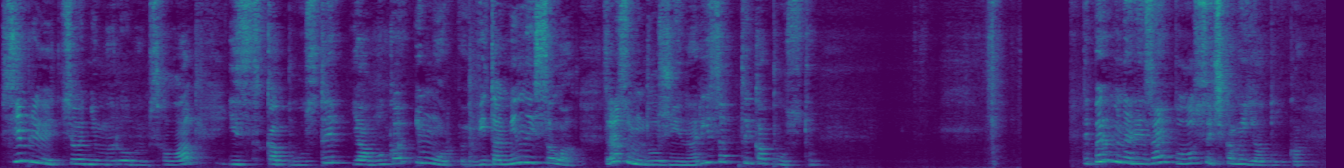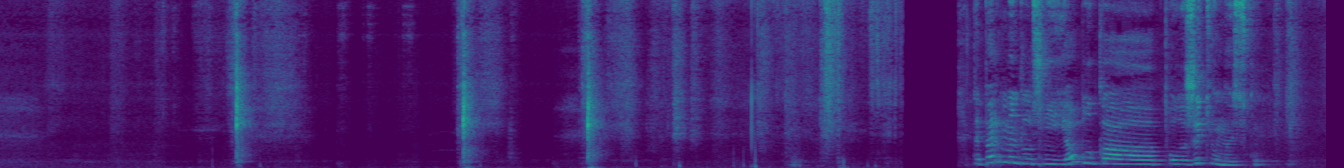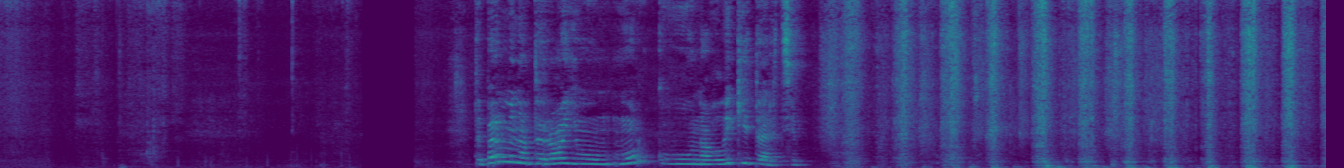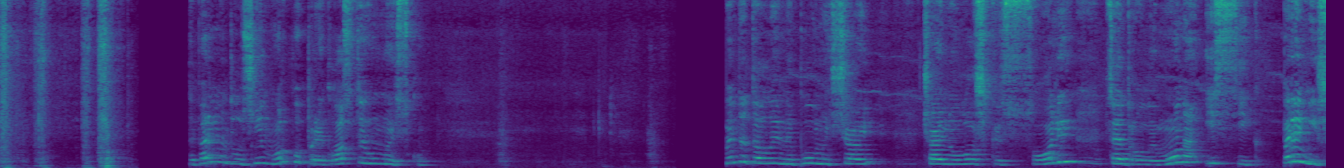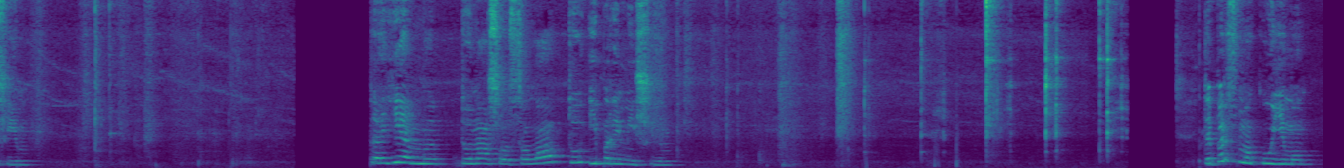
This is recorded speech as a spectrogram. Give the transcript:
Всім привіт! Сьогодні ми робимо салат із капусти, яблука і моркви. Вітамінний салат. Зразу ми повинні нарізати капусту. Тепер ми нарізаємо полосочками яблука. Тепер ми повинні яблука положити у миску. Тепер ми натираємо моркву на великій терці. Тепер ми повинні моркву перекласти у миску. Ми додали неповну чай, чайну ложки солі, цедру лимона і сік. Перемішуємо. Даємо до нашого салату і перемішуємо. Тепер смакуємо.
